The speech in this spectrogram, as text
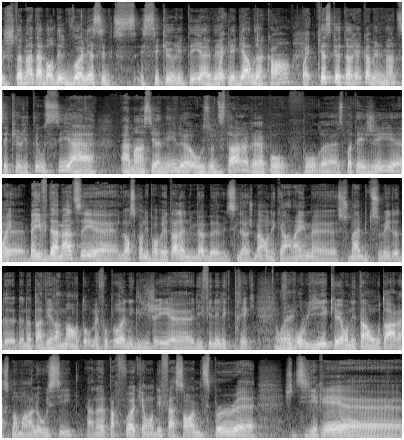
justement, tu as abordé le volet sécurité avec les gardes de corps. Qu'est-ce que tu aurais comme élément de sécurité aussi à, mentionner là, aux auditeurs euh, pour, pour se protéger? Oui, bien évidemment, tu sais, lorsqu'on est propriétaire d'un immeuble multilogement, on est quand même souvent habitué de, notre environnement autour, mais il ne faut pas négliger les fils électriques. Il ne faut pas oublier qu'on est en hauteur à ce moment-là aussi. Il y en a parfois qui ont des façons un petit peu je dirais, euh,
